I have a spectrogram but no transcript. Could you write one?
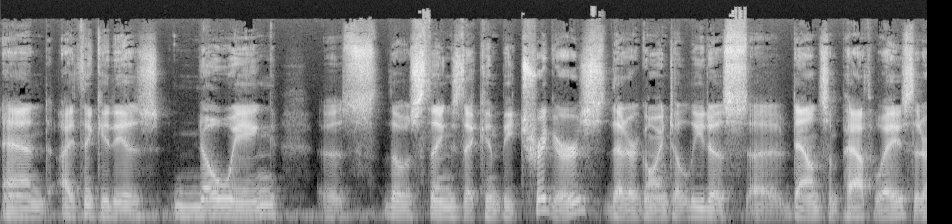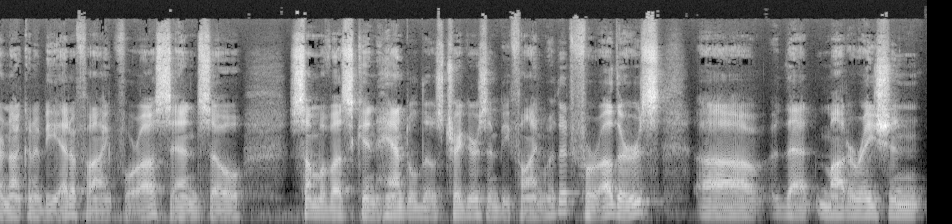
And I think it is knowing those things that can be triggers that are going to lead us uh, down some pathways that are not going to be edifying for us. And so some of us can handle those triggers and be fine with it. For others, uh, that moderation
